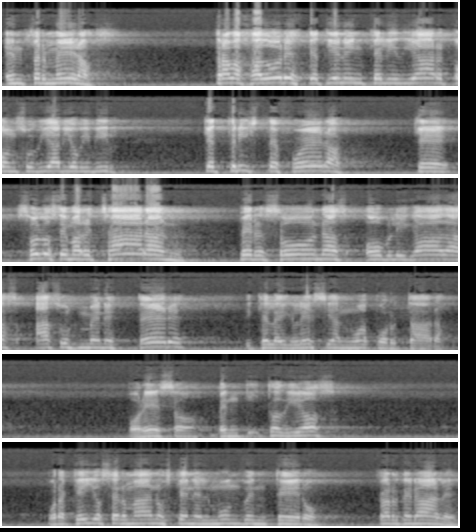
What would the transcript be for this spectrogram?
enfermeras, trabajadores que tienen que lidiar con su diario vivir Qué triste fuera que solo se marcharan personas obligadas a sus menesteres y que la iglesia no aportara. Por eso, bendito Dios, por aquellos hermanos que en el mundo entero, cardenales,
